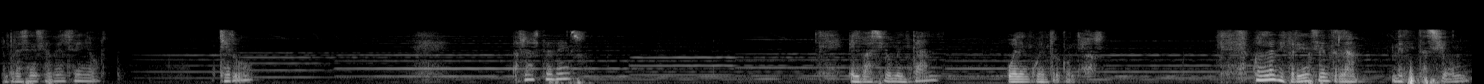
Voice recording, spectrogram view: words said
en presencia del Señor. Quiero hablarte de eso. El vacío mental o el encuentro con Dios. ¿Cuál es la diferencia entre la meditación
